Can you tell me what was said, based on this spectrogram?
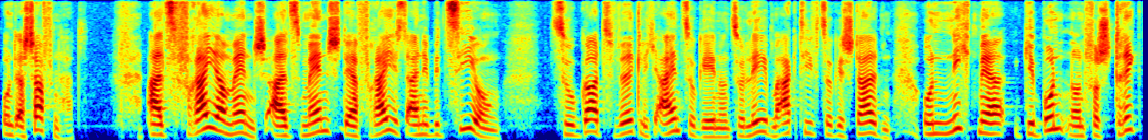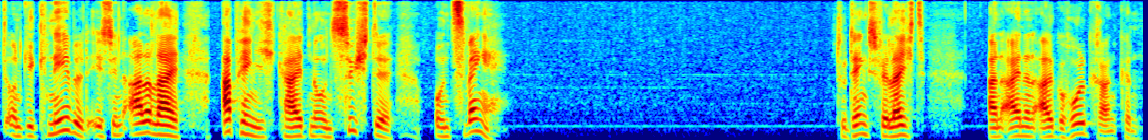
und erschaffen hat. Als freier Mensch, als Mensch, der frei ist, eine Beziehung zu Gott wirklich einzugehen und zu leben, aktiv zu gestalten und nicht mehr gebunden und verstrickt und geknebelt ist in allerlei Abhängigkeiten und Süchte und Zwänge. Du denkst vielleicht an einen Alkoholkranken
